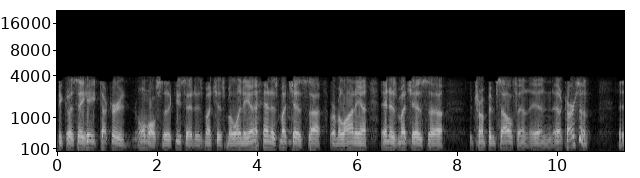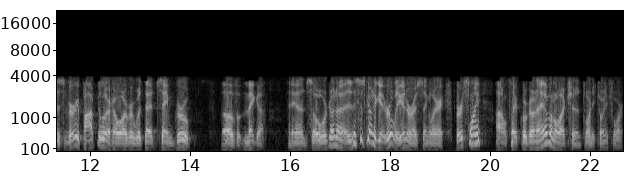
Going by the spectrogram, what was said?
because they hate Tucker almost like you said as much as Melania and as much as uh, or Melania and as much as uh, Trump himself and and uh, Carson. It's very popular, however, with that same group of MAGA. And so we're to, this is going to get really interesting, Larry. Personally, I don't think we're going to have an election in 2024.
